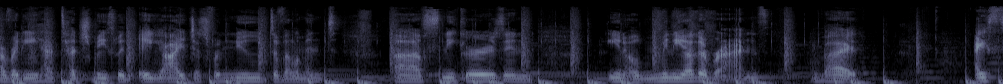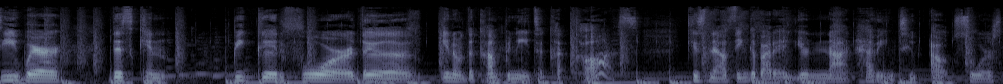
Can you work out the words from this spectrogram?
already had touch base with AI just for new development of sneakers and you know many other brands. But I see where this can be good for the you know the company to cut costs because now think about it you're not having to outsource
